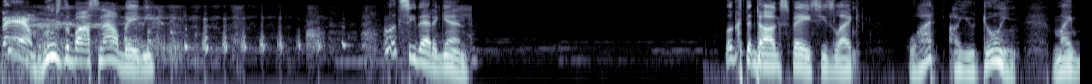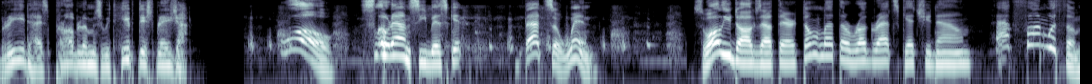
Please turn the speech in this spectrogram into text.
Bam! Who's the boss now, baby? Let's see that again. Look at the dog's face. He's like, What are you doing? My breed has problems with hip dysplasia. Whoa! Slow down, Seabiscuit. That's a win. So, all you dogs out there, don't let the rugrats get you down. Have fun with them.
